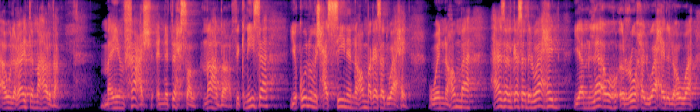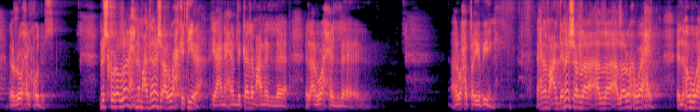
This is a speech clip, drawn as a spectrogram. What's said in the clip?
أو لغاية النهاردة. ما ينفعش إن تحصل نهضة في كنيسة يكونوا مش حاسين إن هم جسد واحد وإن هم هذا الجسد الواحد يملأه الروح الواحد اللي هو الروح القدس. نشكر الله إحنا ما عندناش أرواح كتيرة يعني إحنا بنتكلم عن الأرواح ارواح الطيبين. إحنا ما عندناش إلا الله الله روح واحد اللي هو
